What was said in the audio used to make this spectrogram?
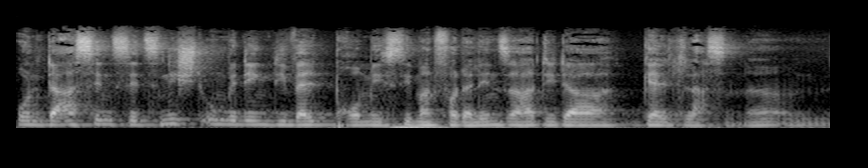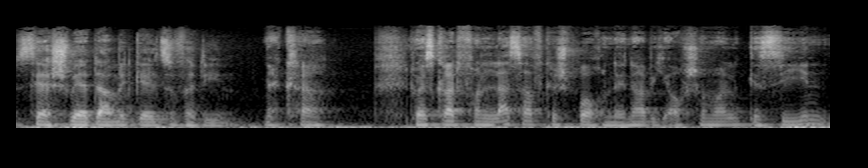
Und da sind es jetzt nicht unbedingt die Weltpromis, die man vor der Linse hat, die da Geld lassen. Ne? Sehr schwer damit Geld zu verdienen. Na klar. Du hast gerade von Lassaf gesprochen, den habe ich auch schon mal gesehen,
